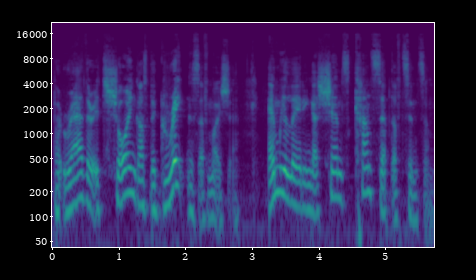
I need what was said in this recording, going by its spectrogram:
but rather it's showing us the greatness of Moshe, emulating Hashem's concept of tzimtzum.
